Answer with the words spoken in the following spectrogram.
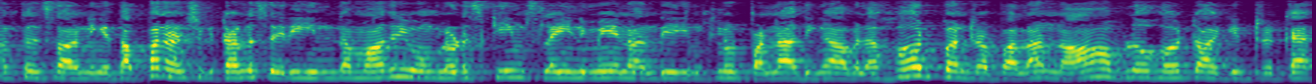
அங்கிள் சார் நீங்கள் தப்பாக நினச்சிக்கிட்டாலும் சரி இந்த மாதிரி உங்களோட ஸ்கீம்ஸில் இனிமேல் நான் வந்து இன்க்ளூட் பண்ணாதீங்க. அவளை ஹர்ட் பண்ணுறப்பெல்லாம் நான் அவ்வளோ ஹர்ட் ஆகிட்டு இருக்கேன்.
